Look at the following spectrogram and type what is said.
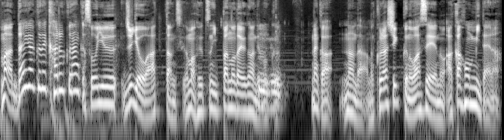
まあ大学で軽くなんかそういう授業はあったんですけどまあ普通に一般の大学なんで僕、うんうん。なんかなんだあのクラシックの和声の赤本みたいな。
